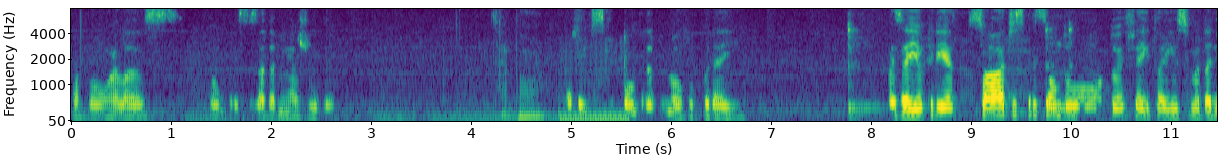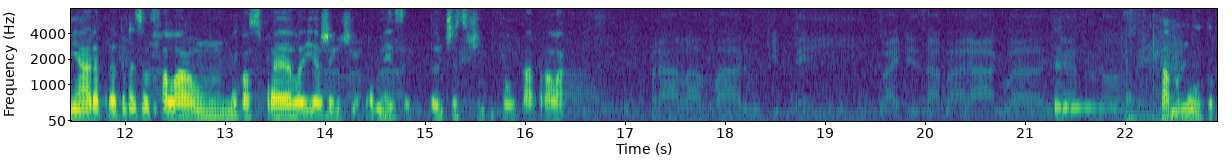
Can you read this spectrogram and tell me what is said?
Tá bom, elas vão precisar da minha ajuda. Tá bom. A gente se encontra de novo por aí. Mas aí eu queria só a descrição do, do efeito aí em cima da Niara para depois eu falar um negócio para ela e a gente ir para mesa antes de voltar para lá. Tá no mudo.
